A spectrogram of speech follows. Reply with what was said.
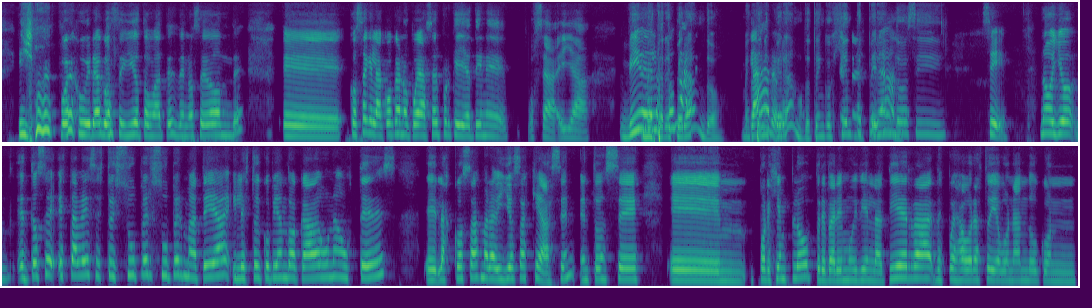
y yo después hubiera conseguido tomates de no sé dónde, eh, cosa que la coca no puede hacer porque ella tiene, o sea, ella vive... Me están esperando, me están esperando, tengo gente esperando. así. Sí, no, yo, entonces esta vez estoy súper, súper matea y le estoy copiando a cada una de ustedes eh, las cosas maravillosas que hacen. Entonces, em, por ejemplo, preparé muy bien la tierra, después ahora estoy abonando con,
